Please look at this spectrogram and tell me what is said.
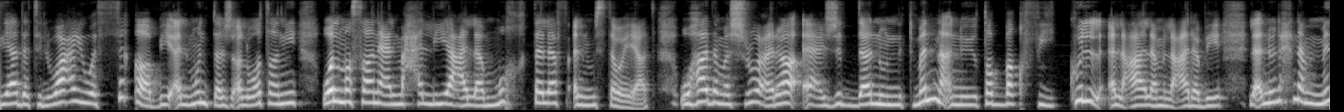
زيادة الوعي والثقة بالمنتج الوطني والمصانع المحلية على مختلف المستويات. وهذا مشروع رائع جدا ونتمنى أنه يطبق في كل العالم العربي لأنه نحن من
